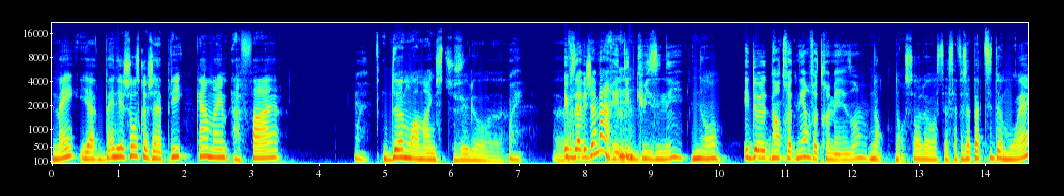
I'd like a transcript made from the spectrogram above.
mais il y a bien des choses que j'ai appris quand même à faire de moi-même, si tu veux. Là, euh, euh, Et vous avez jamais arrêté de cuisiner? Non. Et d'entretenir votre maison? Non, non, ça, là, ça, faisait partie de moi.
